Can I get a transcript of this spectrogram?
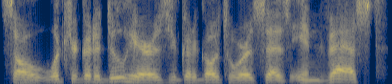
so what you're going to do here is you're going to go to where it says invest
